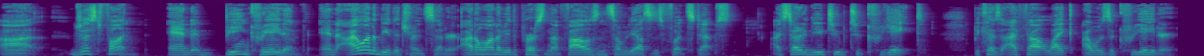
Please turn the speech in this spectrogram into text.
Uh, just fun and being creative. And I want to be the trendsetter. I don't want to be the person that follows in somebody else's footsteps. I started YouTube to create because I felt like I was a creator.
